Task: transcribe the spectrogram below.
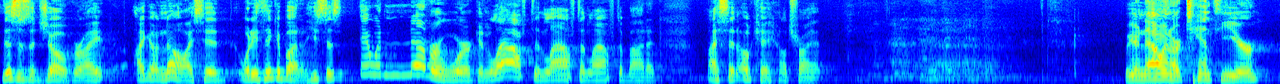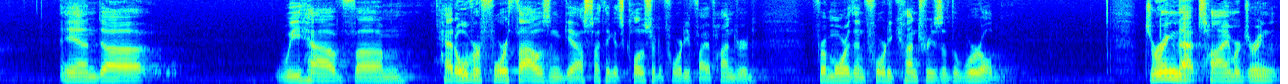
This is a joke, right? I go, No. I said, What do you think about it? He says, It would never work, and laughed and laughed and laughed about it. I said, Okay, I'll try it. We are now in our 10th year, and uh, we have um, had over 4,000 guests. I think it's closer to 4,500 from more than 40 countries of the world. During that time, or during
